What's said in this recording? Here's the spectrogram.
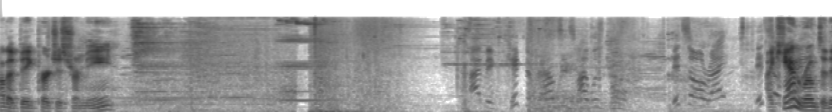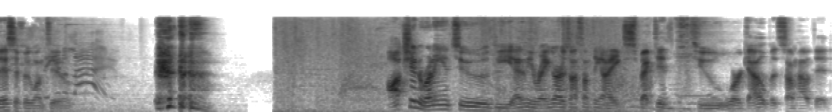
Not a big purchase from me. I've been kicked around since I was born. It's all right. It's I okay. can roam to this if we want to. Akshan running into the enemy Rengar is not something I expected to work out, but somehow did.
